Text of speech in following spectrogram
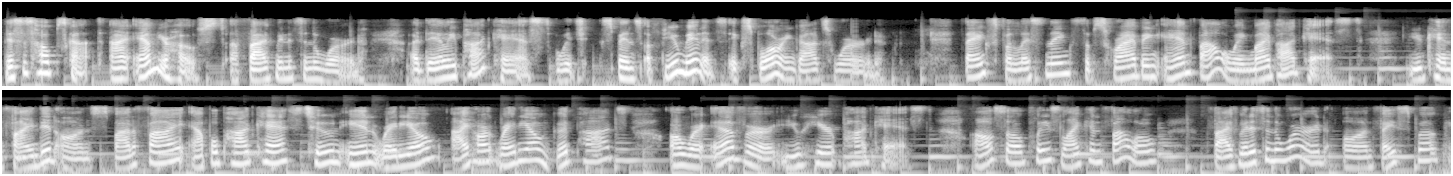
This is Hope Scott. I am your host of Five Minutes in the Word, a daily podcast which spends a few minutes exploring God's Word. Thanks for listening, subscribing, and following my podcast. You can find it on Spotify, Apple Podcasts, TuneIn Radio, iHeartRadio, Good Pods, or wherever you hear podcasts. Also, please like and follow Five Minutes in the Word on Facebook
